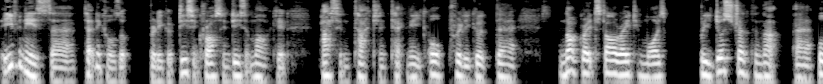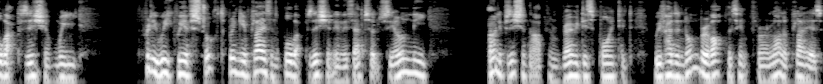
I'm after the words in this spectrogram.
Even his uh, technicals look pretty good. Decent crossing, decent marking, passing, tackling, technique, all pretty good there. Not great star rating wise, but he does strengthen that uh, fullback position. We pretty weak. We have struggled to bring in players in the fullback position in this episode. It's the only only position that I've been very disappointed. We've had a number of offers in for a lot of players,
